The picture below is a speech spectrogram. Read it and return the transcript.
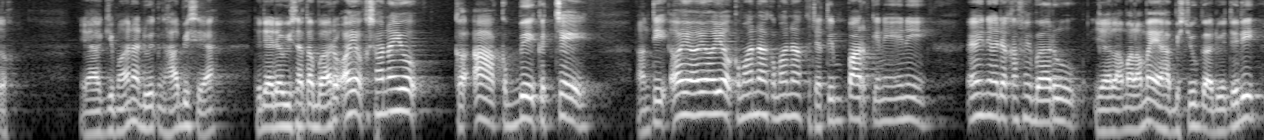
tuh. Ya gimana duit nggak habis ya. Jadi ada wisata baru ayo ke sana yuk. Ke A ke B ke C. Nanti ayo ayo ayo ke mana ke mana? Ke Jatim Park ini ini. Eh ini ada cafe baru. Ya lama-lama ya habis juga duit. Jadi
